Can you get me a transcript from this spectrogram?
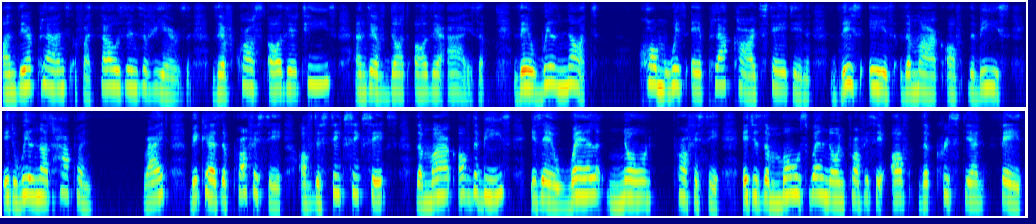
on their plans for thousands of years. They've crossed all their T's and they've dot all their I's. They will not come with a placard stating, This is the mark of the beast. It will not happen. Right? Because the prophecy of the 666, the mark of the beast, is a well known prophecy. It is the most well known prophecy of the Christian faith.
